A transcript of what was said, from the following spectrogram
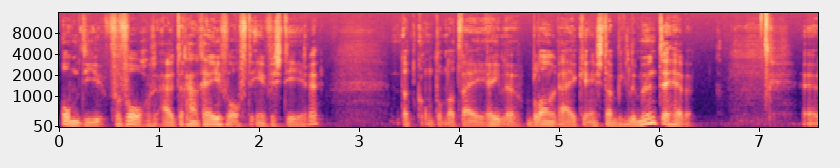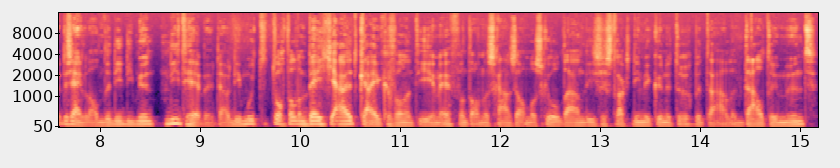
Om die vervolgens uit te gaan geven of te investeren. Dat komt omdat wij hele belangrijke en stabiele munten hebben. Uh, er zijn landen die die munt niet hebben. Nou, die moeten toch wel een beetje uitkijken van het IMF. Want anders gaan ze allemaal schulden aan die ze straks niet meer kunnen terugbetalen. Daalt hun munt,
